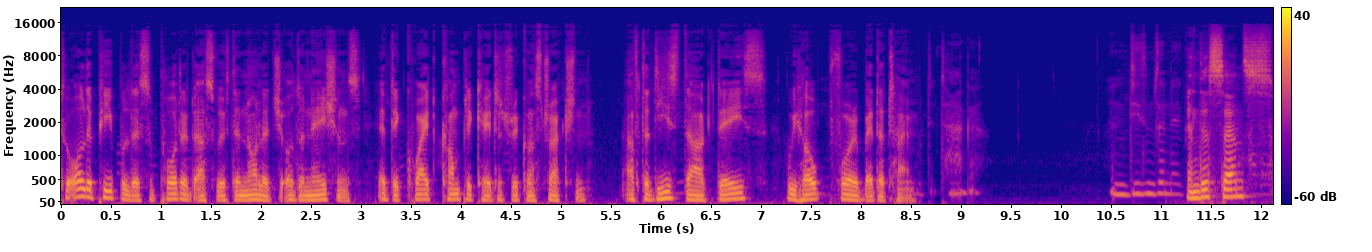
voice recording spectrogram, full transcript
To all the people that supported us with their knowledge or donations at the quite complicated reconstruction. After these dark days, we hope for a better time. In. In this sense,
